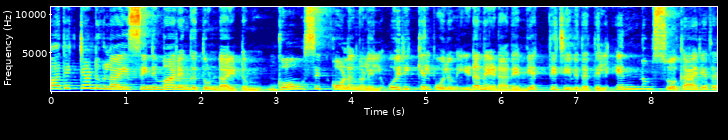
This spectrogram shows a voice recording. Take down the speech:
പതിറ്റാണ്ടുകളായി സിനിമാ രംഗത്തുണ്ടായിട്ടും ഗോസിപ്പ് കോളങ്ങളിൽ ഒരിക്കൽ പോലും ഇടനേടാതെ വ്യക്തിജീവിതത്തിൽ എന്നും സ്വകാര്യത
